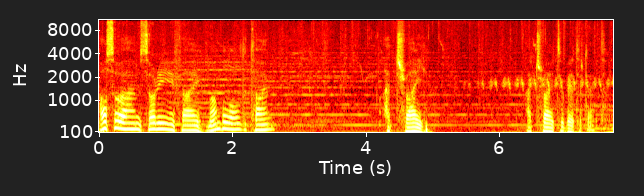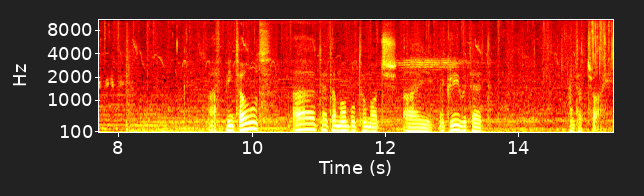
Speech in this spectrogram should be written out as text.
also, I'm sorry if I mumble all the time. I try. I try to better that. I've been told uh, that I mumble too much. I agree with that. And I try.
